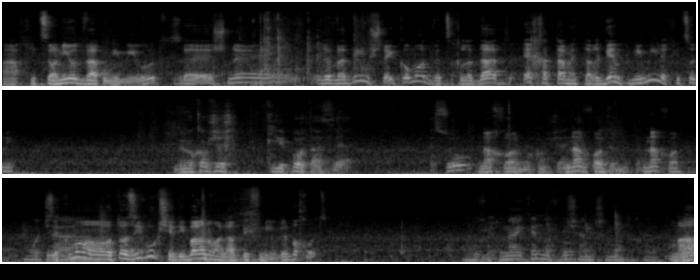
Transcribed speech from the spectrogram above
החיצוניות והפנימיות זה שני רבדים, שתי קומות, וצריך לדעת איך אתה מתרגם פנימי לחיצוני. במקום שיש קליפות אז זה אסור. נכון, במקום שאין נכון. נכון. זה כמו אותו זיווג שדיברנו עליו בפנים ובחוץ. החתונה היא כן מפגישה נשמות אחרות. מה?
